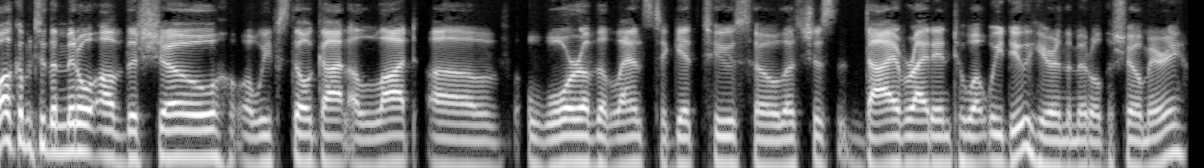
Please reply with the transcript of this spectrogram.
Welcome to the middle of the show. Well, we've still got a lot of War of the Lance to get to, so let's just dive right into what we do here in the middle of the show, Mary.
